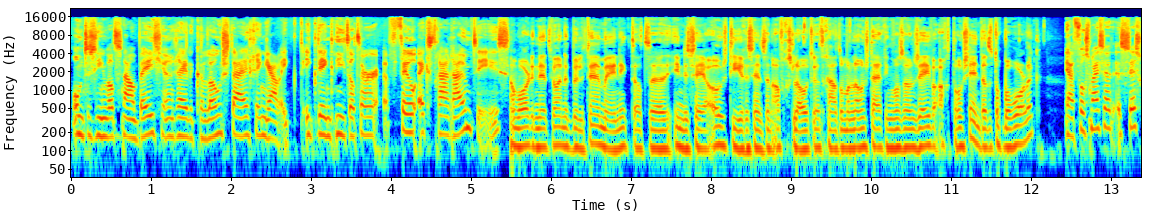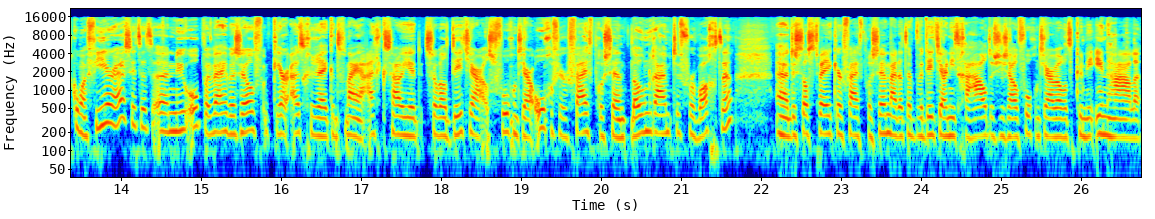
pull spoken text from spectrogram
Om te zien wat is nou een beetje een redelijke loonstijging. Ja, ik, ik denk niet dat er veel extra ruimte is. Nou, we hoorden net wel in het bulletin, meen ik, dat in de cao's die recent zijn afgesloten, het gaat om een loonstijging van zo'n 7, 8 procent. Dat is toch behoorlijk? Ja, volgens mij zit 6,4 zit het uh, nu op. Wij hebben zelf een keer uitgerekend van, nou ja, eigenlijk zou je zowel dit jaar als volgend jaar ongeveer 5% loonruimte verwachten. Uh, dus dat is twee keer 5%. Nou, dat hebben we dit jaar niet gehaald. Dus je zou volgend jaar wel wat kunnen inhalen.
